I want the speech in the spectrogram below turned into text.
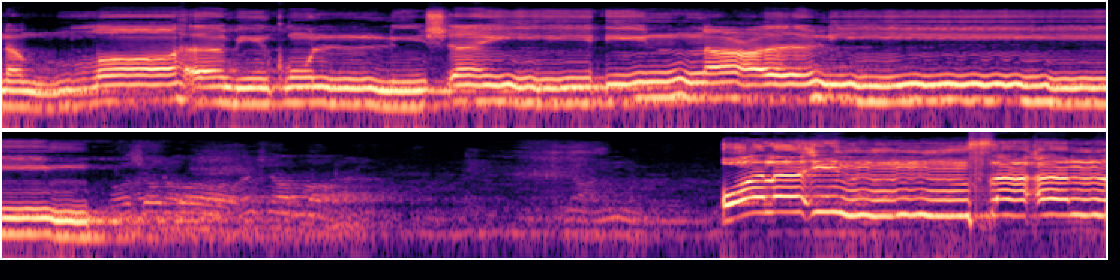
إن الله بكل شيء عليم. ولئن سألتهم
